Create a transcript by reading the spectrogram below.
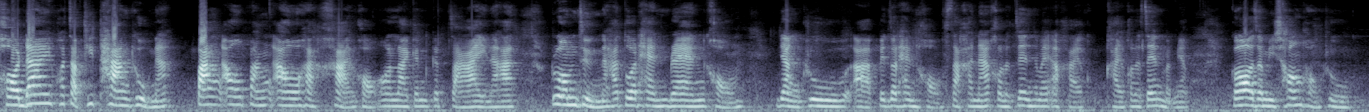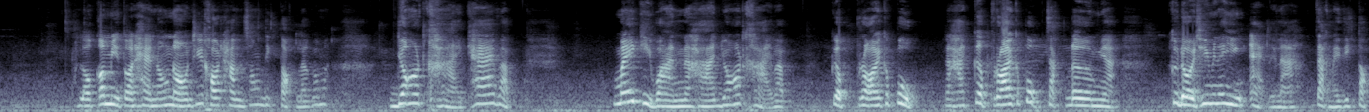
พอได้พอจับทิศทางถูกนะปังเอาปังเอาค่ะ ขายของออนไลน์กันกระจายนะคะ รวมถึงนะคะตัวแทนแบรนด์ของ อย่างครูอ่าเป็นตัวแทนของสาขาคอลลาเจนใช่ไหมอะขายขายคอลลาเจนแบบเนี้ยก็จะมีช่องของครูแล้วก็มีตัวแทนน้องๆที่เขาทำช่อง TikTok แล้วก็ยอดขายแค่แบบ ไม่กี่วันนะคะ ยอดขายแบบเกือบร้อยกระปุกนะคะเกือบร้อยกระปุกจากเดิมเนี่ยคือโดยที่ไม่ได้ยิงแอดเลยนะ จากใน TikTok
